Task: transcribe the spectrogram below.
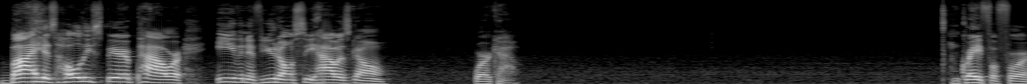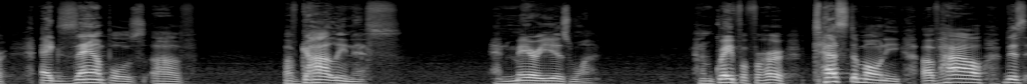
by His Holy Spirit power, even if you don't see how it's going to work out. I'm grateful for examples of of godliness. And Mary is one. And I'm grateful for her testimony of how this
